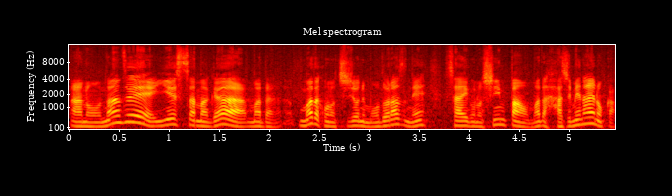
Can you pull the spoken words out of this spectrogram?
あのなぜイエス様がまだまだこの地上に戻らずね最後の審判をまだ始めないのか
